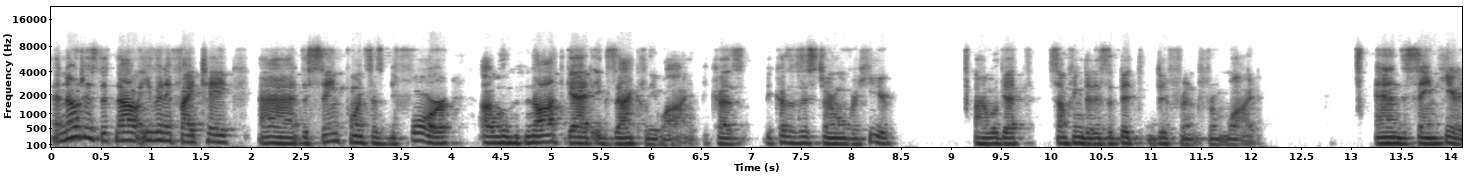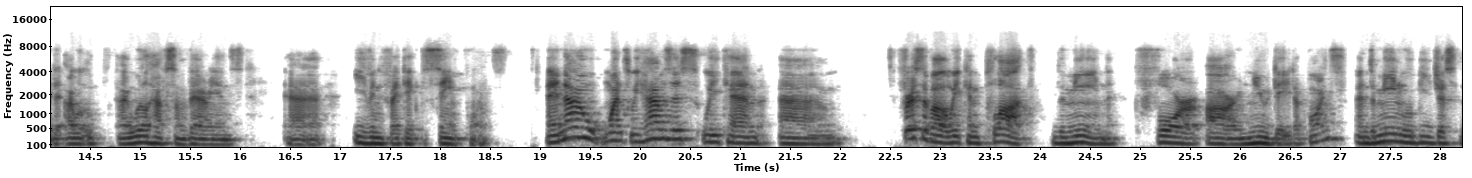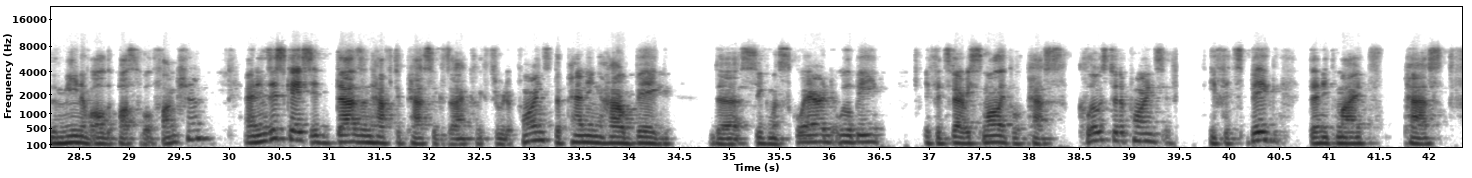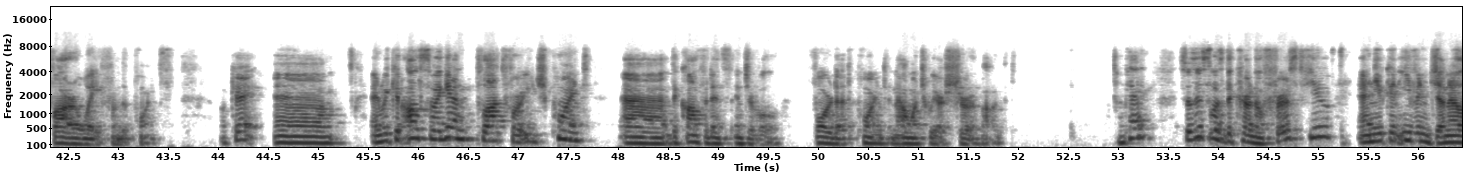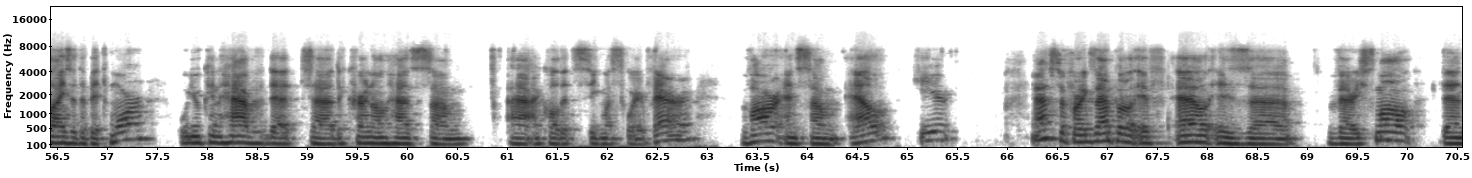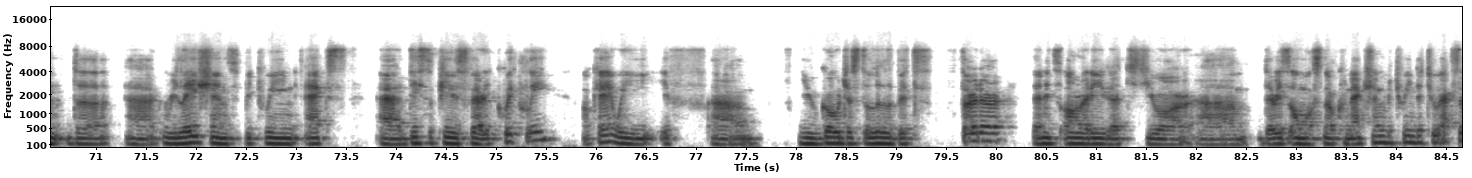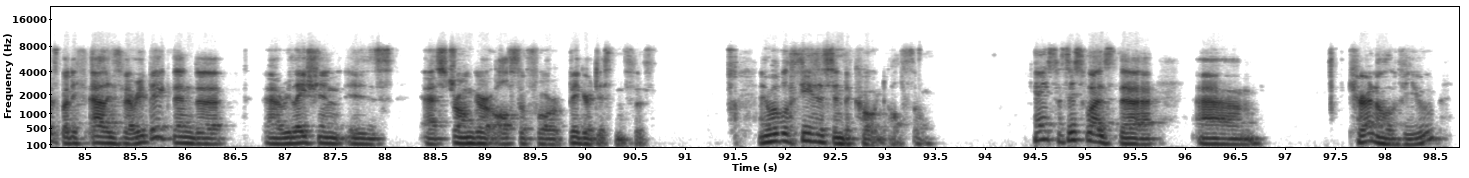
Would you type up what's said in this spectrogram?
And notice that now, even if I take uh, the same points as before, I will not get exactly y because, because of this term over here, I will get something that is a bit different from y. And the same here, that I will, I will have some variance uh, even if I take the same points. And now once we have this, we can, um, first of all, we can plot the mean for our new data points. And the mean will be just the mean of all the possible function. And in this case, it doesn't have to pass exactly through the points, depending how big the sigma squared will be. If it's very small, it will pass close to the points. If If it's big, then it might pass far away from the points. Okay, um, and we can also again plot for each point uh, the confidence interval for that point and how much we are sure about it. Okay, so this was the kernel first view, and you can even generalize it a bit more. You can have that uh, the kernel has some, uh, I called it sigma squared var, var and some L here. Yeah, so for example, if L is uh, very small, then the uh, relations between X uh, disappears very quickly. Okay, we if um, you go just a little bit further, then it's already that you are, um, there is almost no connection between the two x's. But if L is very big, then the uh, relation is uh, stronger also for bigger distances. And we will see this in the code also. Okay, so this was the um, kernel view.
